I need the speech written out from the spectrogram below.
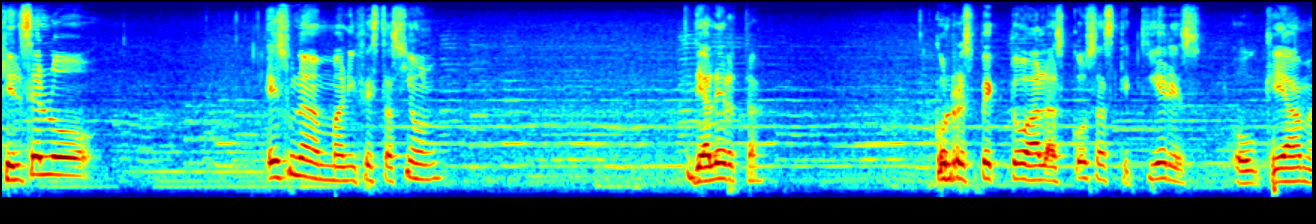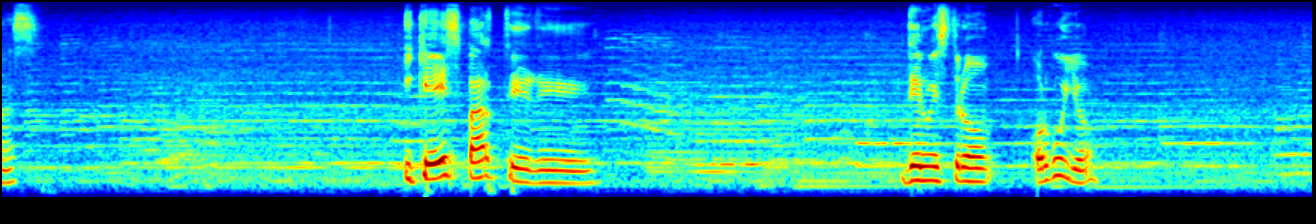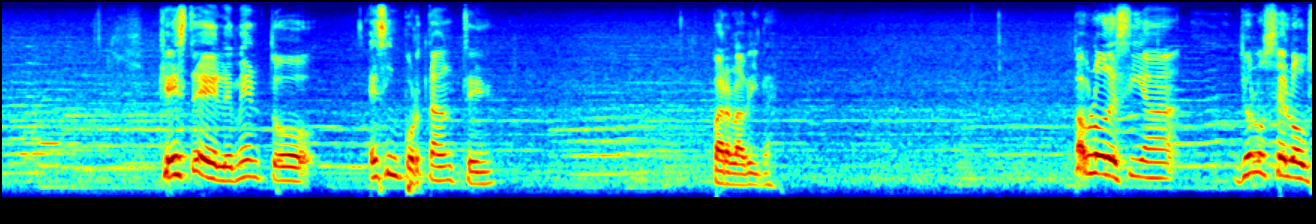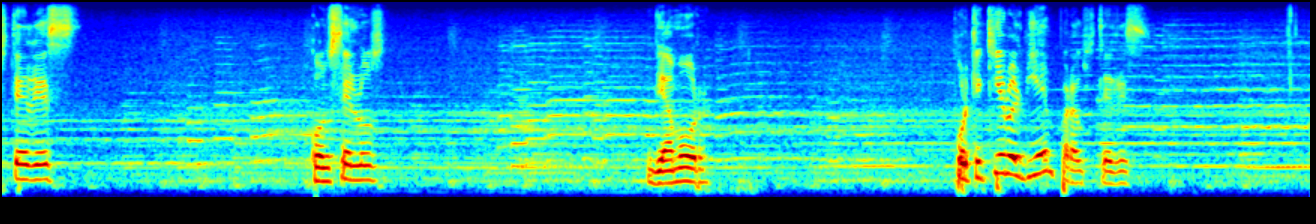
que el celo es una manifestación de alerta, con respecto a las cosas que quieres o que amas y que es parte de, de nuestro orgullo, que este elemento es importante para la vida. Pablo decía yo lo celo a ustedes con celos de amor, porque quiero el bien para ustedes,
